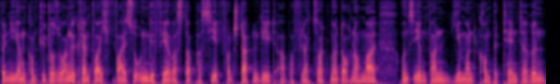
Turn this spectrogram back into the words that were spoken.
wenn die am Computer so angeklemmt war. Ich weiß so ungefähr, was da passiert, vonstatten geht, aber vielleicht sollten wir doch nochmal uns irgendwann jemand kompetenteren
